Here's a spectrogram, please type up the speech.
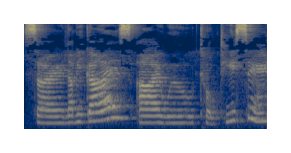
So love you guys. I will talk to you soon.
